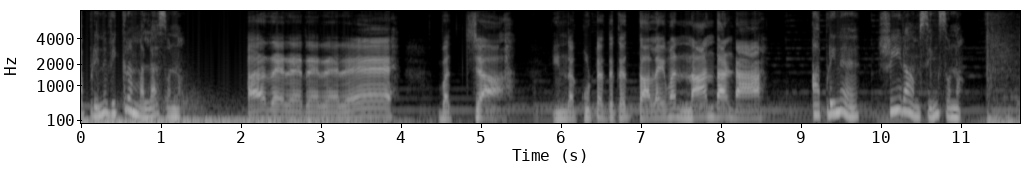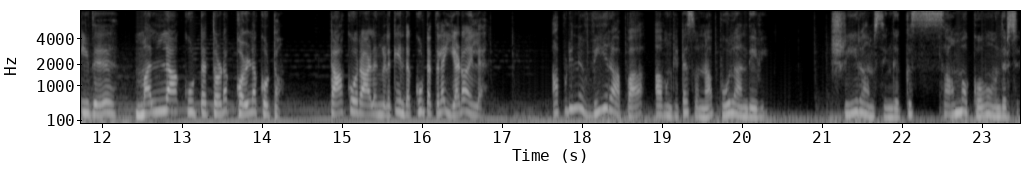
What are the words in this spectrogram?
அப்படின்னு விக்ரம் மல்லா சொன்னான். பச்சா இந்த கூட்டத்துக்கு தலைவன் நான் தான்டா. அப்படின்னு ஸ்ரீராம் சிங் சொன்னான். இது மல்லா கூட்டத்தோட கொள்ள கூட்டம். டாக்கூர் ஆளுங்களுக்கு இந்த கூட்டத்துல இடம் இல்ல. அப்படின்னு வீராப்பா அவங்கிட்ட சொன்னா பூலாந்தேவி. ஸ்ரீராம் சிங்குக்கு செம்ம கோவம் வந்துருச்சு.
